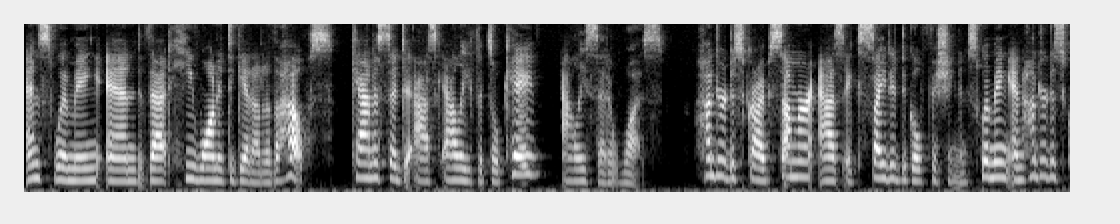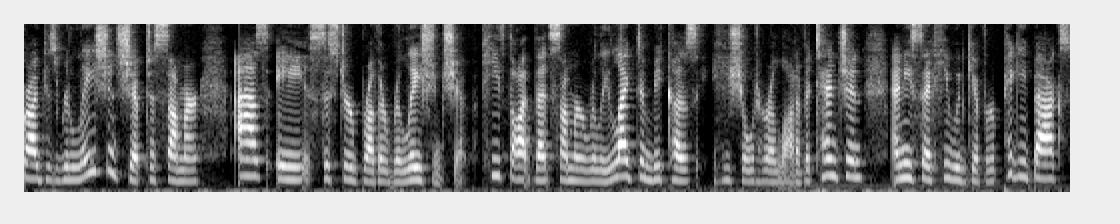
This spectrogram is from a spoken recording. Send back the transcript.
and swimming and that he wanted to get out of the house. Candus said to ask Allie if it's okay. Allie said it was. Hunter described Summer as excited to go fishing and swimming, and Hunter described his relationship to Summer as a sister brother relationship. He thought that Summer really liked him because he showed her a lot of attention, and he said he would give her piggybacks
